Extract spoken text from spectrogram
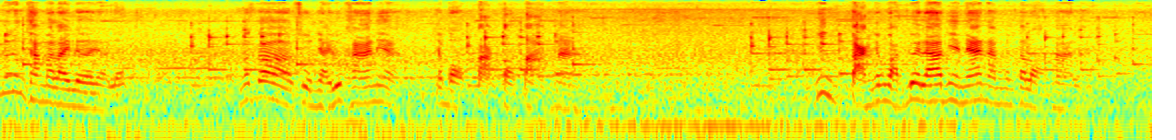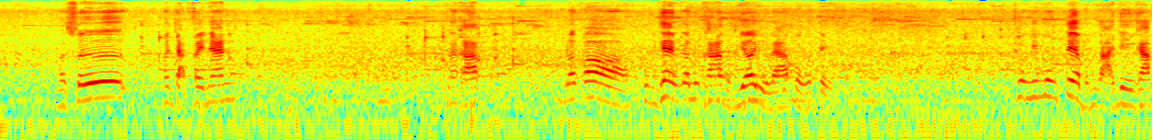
ไม่ต้องทำอะไรเลยอะรถแล้วก็ส่วนใหญ่ลูกค้าเนี่ย จะบอกปากต่อปากมายิ่งต่างจังหวัดด้วยแล้วเนี่ยแนะนำกันตลอดมาเลย มาซื้อมาจัดไฟแนนซ์ นะครับ แล้วก็กรุงเทพก็ลูกค้าผมเยอะอยู่แล้วปกติ ช่วงนี้ม่วงเตี้ยผมขายดีครับ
